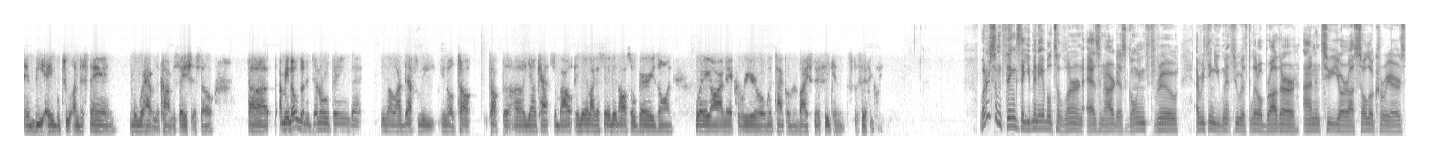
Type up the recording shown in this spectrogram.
and be able to understand when we're having the conversation. So uh i mean those are the general things that you know i definitely you know talk talk to uh, young cats about. And then, like I said, it also varies on where they are in their career or what type of advice they're seeking specifically. What are some things that you've been able to learn as an artist going through everything you went through with Little Brother on into your uh, solo careers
